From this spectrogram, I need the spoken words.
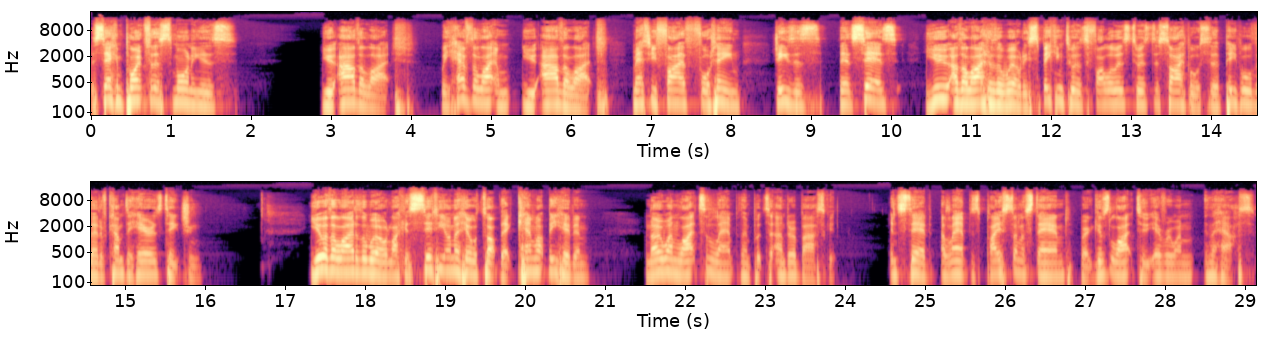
The second point for this morning is you are the light. We have the light and you are the light. Matthew 5 14, Jesus then says, You are the light of the world. He's speaking to his followers, to his disciples, to the people that have come to hear his teaching. You are the light of the world, like a city on a hilltop that cannot be hidden. No one lights a lamp and then puts it under a basket. Instead, a lamp is placed on a stand where it gives light to everyone in the house.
